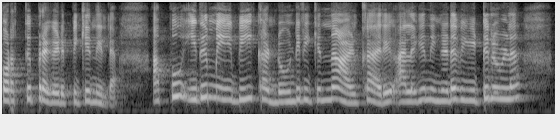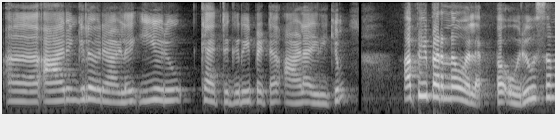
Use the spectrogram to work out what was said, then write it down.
പുറത്ത് പ്രകടിപ്പിക്കുന്നില്ല. അപ്പോൾ ഇത് മേ ബി കണ്ടുകൊണ്ടിരിക്കുന്ന ആൾക്കാർ അല്ലെങ്കിൽ നിങ്ങളുടെ വീട്ടിലുള്ള ആരെങ്കിലും ഒരാൾ ഈ ഒരു കാറ്റഗറിയിൽപ്പെട്ട ആളായിരിക്കും. അപ്പോൾ ഈ പറഞ്ഞ പോലെ ഇപ്പോൾ ഒരു ദിവസം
